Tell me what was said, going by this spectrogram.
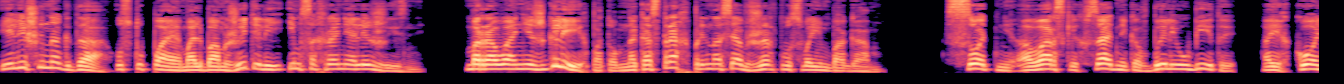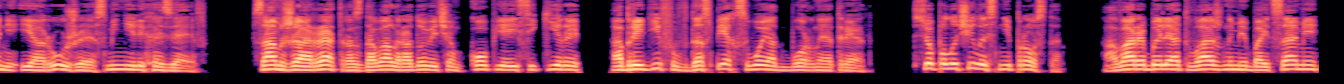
И лишь иногда, уступая мольбам жителей, им сохраняли жизнь. Мараване жгли их потом на кострах, принося в жертву своим богам. Сотни аварских всадников были убиты, а их кони и оружие сменили хозяев. Сам же Арат раздавал родовичам копья и секиры, обредив в доспех свой отборный отряд. Все получилось непросто. Авары были отважными бойцами,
